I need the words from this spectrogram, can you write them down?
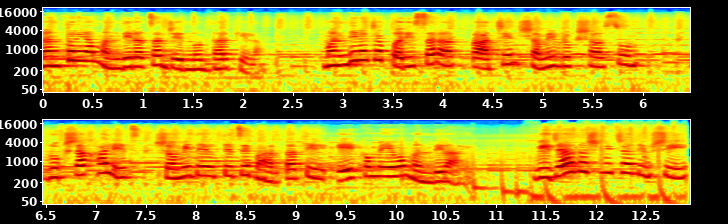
नंतर या मंदिराचा जीर्णोद्धार केला. मंदिराच्या परिसरात प्राचीन शमी वृक्ष असून वृक्षाखालीच शमी देवतेचे भारतातील एकमेव मंदिर आहे. विजयादशमीच्या दिवशी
